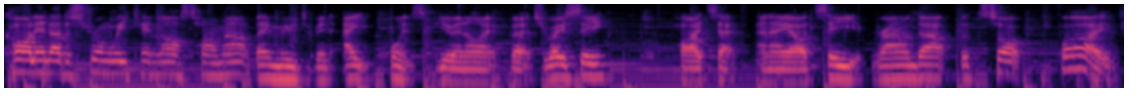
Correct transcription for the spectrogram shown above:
Carlin had a strong weekend last time out. They moved within eight points of UNI Virtuosi. High Hitech and ART round out the top five.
